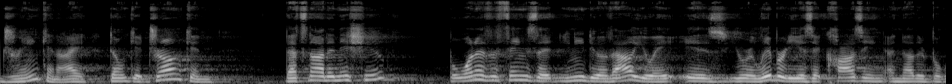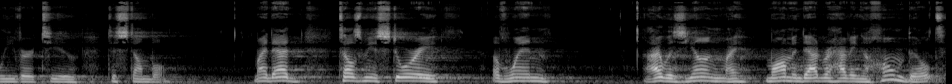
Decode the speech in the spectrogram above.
drink and I don't get drunk and that's not an issue. But one of the things that you need to evaluate is your liberty. Is it causing another believer to, to stumble? My dad tells me a story of when I was young. My mom and dad were having a home built,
